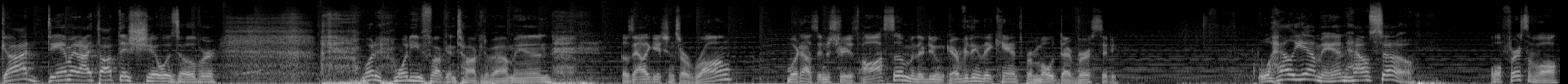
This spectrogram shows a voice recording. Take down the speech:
God damn it, I thought this shit was over. What what are you fucking talking about, man? Those allegations are wrong. Woodhouse Industry is awesome and they're doing everything they can to promote diversity. Well, hell yeah, man. How so? Well, first of all,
